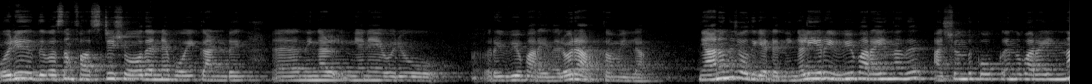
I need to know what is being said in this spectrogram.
ഒരു ദിവസം ഫസ്റ്റ് ഷോ തന്നെ പോയി കണ്ട് നിങ്ങൾ ഇങ്ങനെ ഒരു റിവ്യൂ പറയുന്നതിൽ ഒരർത്ഥമില്ല ഞാനൊന്ന് ചോദിക്കട്ടെ നിങ്ങൾ ഈ റിവ്യൂ പറയുന്നത് അശ്വന്ത് കോക്ക് എന്ന് പറയുന്ന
